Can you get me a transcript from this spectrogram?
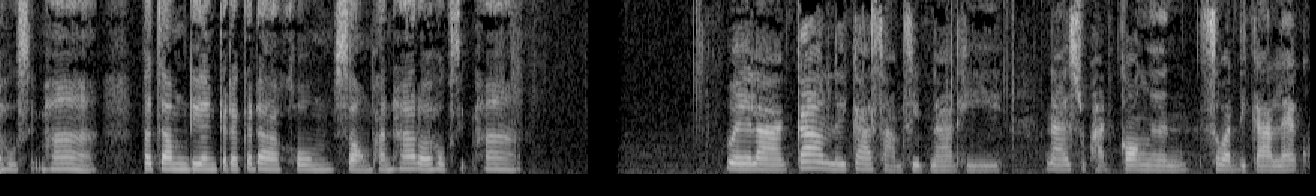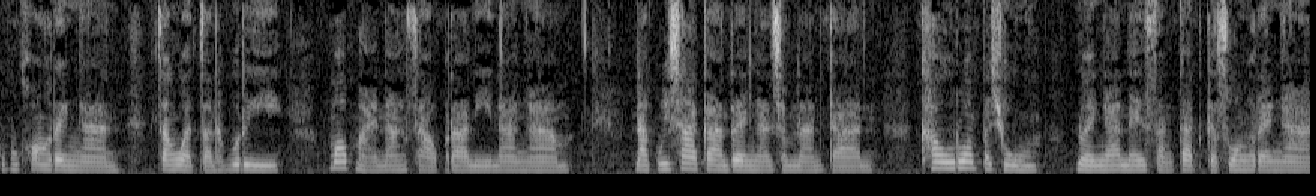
2565 ประจำเดือนกรกฎาคม 2565 เวลา9นาฬิกา30 นาที นายสุพัฒน์กองเงิน สวัสดิการและคุ้มครองแรงงาน จังหวัดจันทบุรี มอบหมายนางสาวปราณีนางาม นักวิชาการแรงงานชำนาญการ เข้าร่วมประชุม หน่วยงานในสังกัดกระทรวงแรงงาน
